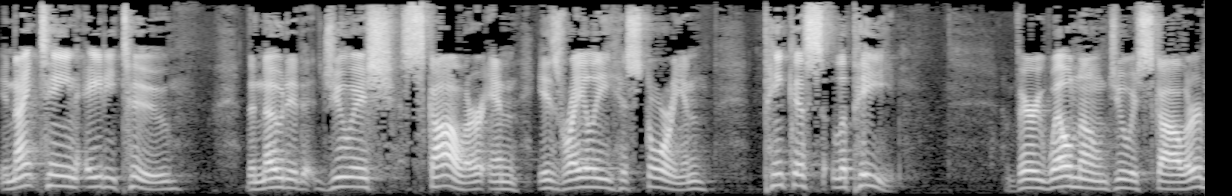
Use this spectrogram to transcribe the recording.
In 1982, the noted Jewish scholar and Israeli historian Pinchas Lapide, a very well known Jewish scholar,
